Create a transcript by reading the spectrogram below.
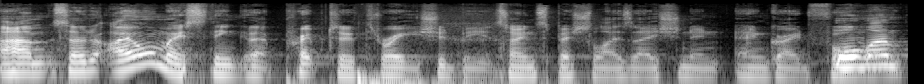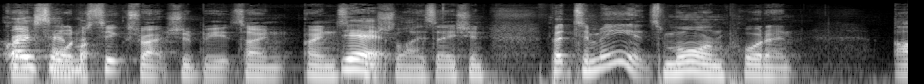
Um, so I almost think that prep to three should be its own specialization, and, and grade four, Well, my- like I grade four to six, right, should be its own own Yeah. specialization. But to me, it's more important. I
